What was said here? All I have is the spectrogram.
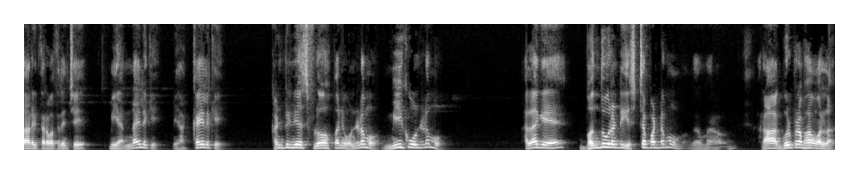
తారీఖు తర్వాత నుంచి మీ అన్నయ్యలకి మీ అక్కయ్యలకి కంటిన్యూస్ ఫ్లో ఆఫ్ పని ఉండడము మీకు ఉండడము అలాగే బంధువులంటే ఇష్టపడ్డము రా గురుప్రభావం వల్ల.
